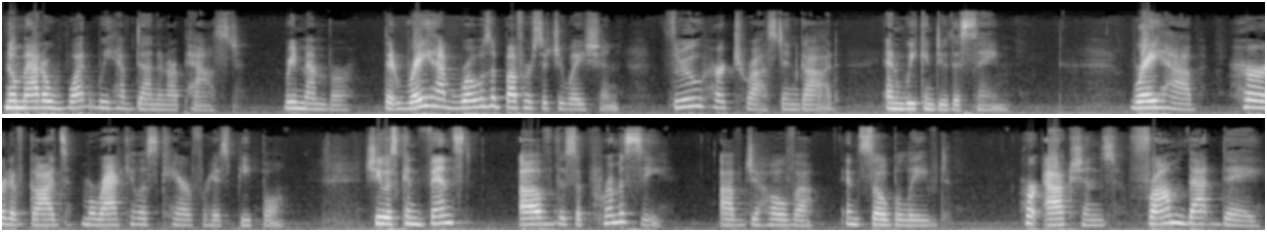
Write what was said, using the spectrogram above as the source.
no matter what we have done in our past, remember that Rahab rose above her situation through her trust in God, and we can do the same. Rahab heard of God's miraculous care for his people. She was convinced of the supremacy of Jehovah and so believed. Her actions from that day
